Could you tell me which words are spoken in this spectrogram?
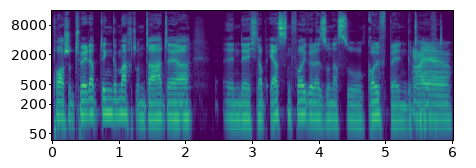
Porsche Trade-Up-Ding gemacht und da hat er in der, ich glaube, ersten Folge oder so nach so Golfbällen getaucht. Ah, ja, ja.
